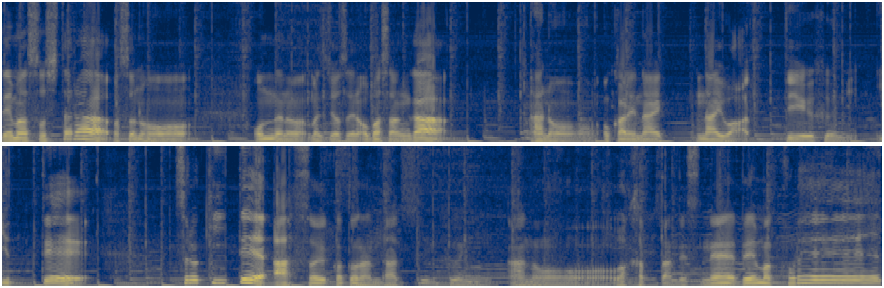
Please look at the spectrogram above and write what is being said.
でまあそしたら、まあ、その女の、まあ、女性のおばさんがあのお金ないないわっていう風に言ってそれを聞いてあそういうことなんだっていう風にあの分かったんですね。でまあこれ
